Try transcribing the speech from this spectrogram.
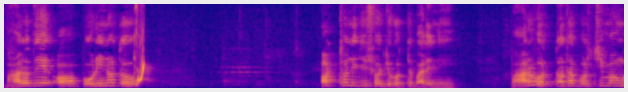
ভারতের অপরিণত অর্থনীতি সহ্য করতে পারেনি। ভারত তথা পশ্চিমবঙ্গ,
